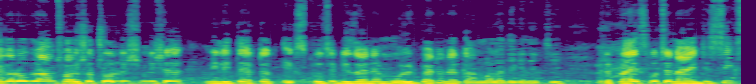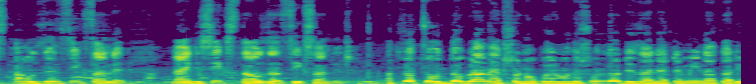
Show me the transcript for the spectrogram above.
এগারো গ্রাম ছয়শো চল্লিশ মিলিশে মিলিতে একটা এক্সক্লুসিভ ডিজাইনের ময়ূর প্যাটার্নের কানবালা দেখে নিচ্ছি। এটা প্রাইস পড়ছে ninety six thousand six hundred ninety six thousand six hundred মাত্র চোদ্দ গ্রাম একশো নব্বইয়ের মধ্যে সুন্দর ডিজাইনের একটা মিনাকারি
